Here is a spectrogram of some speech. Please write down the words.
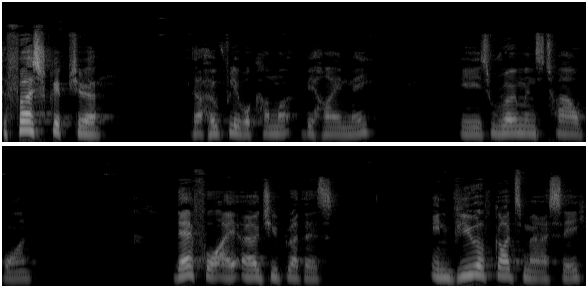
The first scripture that hopefully will come behind me is Romans 12:1. Therefore I urge you brothers in view of God's mercy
